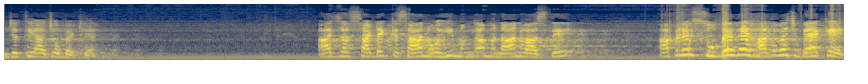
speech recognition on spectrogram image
ਜਿੱਥੇ ਅੱਜ ਉਹ ਬੈਠਿਆ ਅੱਜ ਸਾਡੇ ਕਿਸਾਨ ਉਹੀ ਮੰਗਾ ਮਨਾਉਣ ਵਾਸਤੇ ਆਪਣੇ ਸੂਬੇ ਦੇ ਹੱਦ ਵਿੱਚ ਬਹਿ ਕੇ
